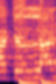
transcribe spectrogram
ากเ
